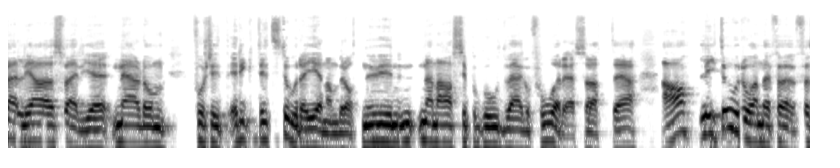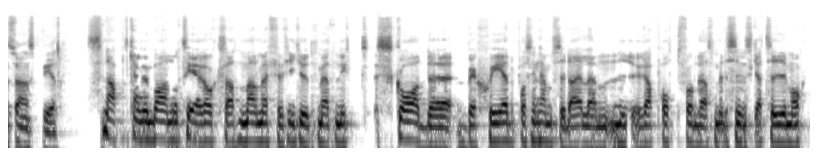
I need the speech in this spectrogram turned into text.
välja Sverige när de får sitt riktigt stora genombrott. Nu är Nanasi på god väg att få det. Så att, eh, ja, lite oroande för, för svensk del. Snabbt kan vi bara notera också att Malmö FF gick ut med ett nytt skadebesked på sin hemsida, eller en ny rapport från deras medicinska team. och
